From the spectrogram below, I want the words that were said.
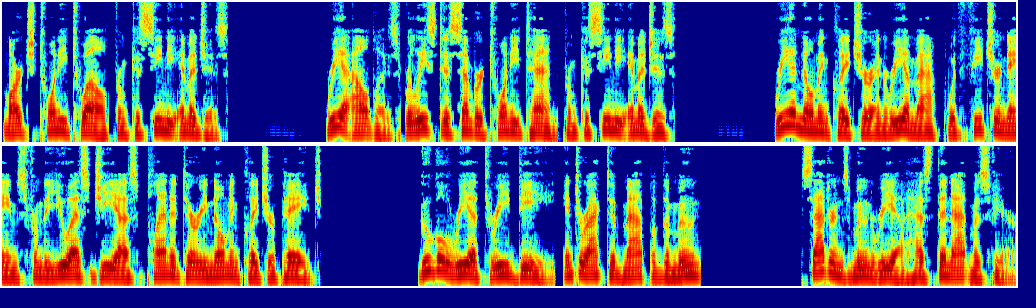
March 2012 from Cassini Images Rhea Atlas released December 2010 from Cassini Images Rhea nomenclature and Rhea map with feature names from the USGS planetary nomenclature page Google Rhea 3D, interactive map of the Moon Saturn's moon Rhea has thin atmosphere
